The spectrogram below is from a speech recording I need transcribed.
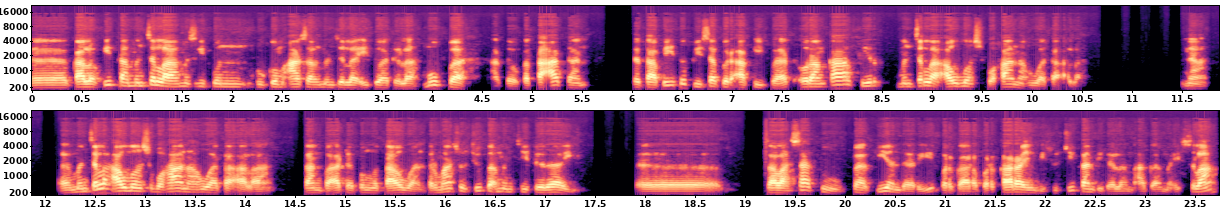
e, kalau kita mencela meskipun hukum asal mencela itu adalah mubah atau ketaatan, tetapi itu bisa berakibat orang kafir mencela Allah Subhanahu wa taala. Nah, Eh, mencela Allah Subhanahu wa taala tanpa ada pengetahuan termasuk juga menciderai eh, salah satu bagian dari perkara-perkara yang disucikan di dalam agama Islam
